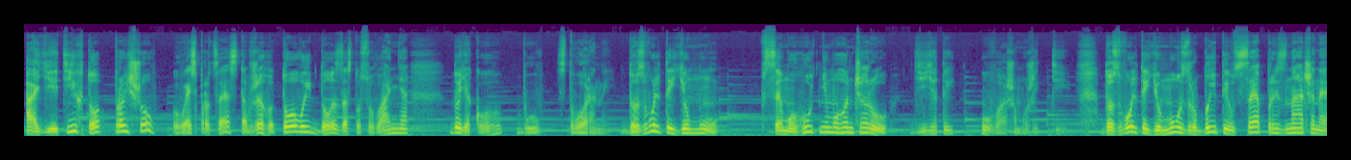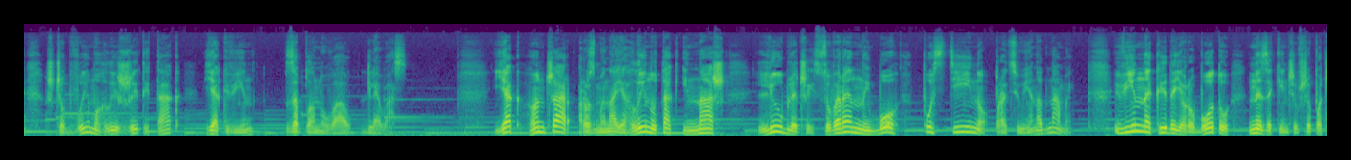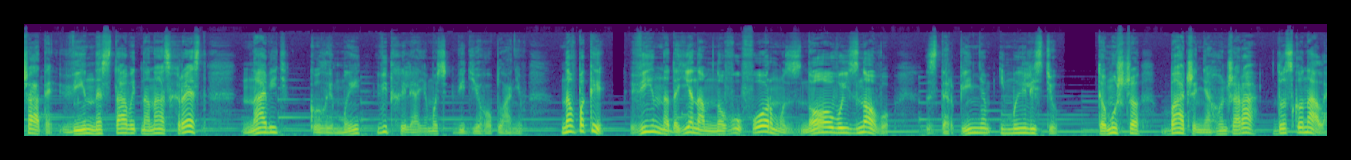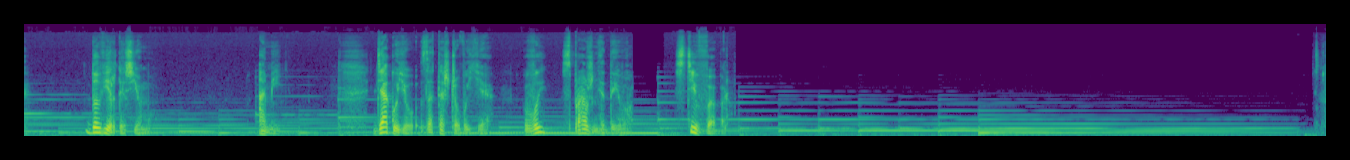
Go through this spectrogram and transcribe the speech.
А є ті, хто пройшов увесь процес та вже готовий до застосування, до якого був створений. Дозвольте йому, всемогутньому гончару, діяти у вашому житті. Дозвольте йому зробити все призначене, щоб ви могли жити так, як він запланував для вас. Як гончар розминає глину, так і наш люблячий суверенний Бог постійно працює над нами. Він не кидає роботу, не закінчивши почати. Він не ставить на нас хрест, навіть коли ми відхиляємось від його планів. Навпаки, він надає нам нову форму знову і знову, з терпінням і милістю, тому що бачення гончара досконале. Довіртесь йому. Амінь. Дякую за те, що ви є. Ви справжнє диво. Стів Вебер.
